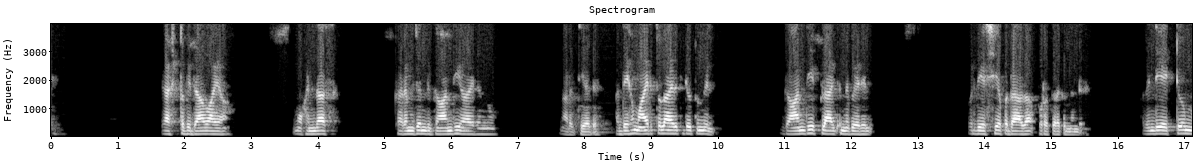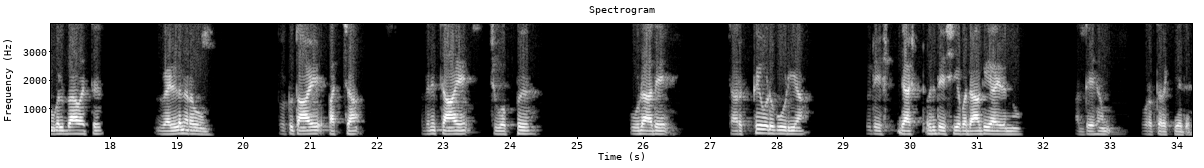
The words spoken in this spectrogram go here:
രാഷ്ട്രപിതാവായ മോഹൻദാസ് കരംചന്ദ് ഗാന്ധി ആയിരുന്നു നടത്തിയത്. അദ്ദേഹം ആയിരത്തി തൊള്ളായിരത്തി ഇരുപത്തൊന്നിൽ ഗാന്ധി ഫ്ലാഗ് എന്ന പേരിൽ ഒരു ദേശീയ പതാക പുറത്തിറക്കുന്നുണ്ട്. അതിന്റെ ഏറ്റവും മുകൾ ഭാഗത്ത് വെള്ള നിറവും തൊട്ടു താഴെ പച്ച അതിന് താഴെ ചുവപ്പ് കൂടാതെ ചർക്കയോട് കൂടിയ ഒരു ദേശീയ പതാകയായിരുന്നു അദ്ദേഹം പുറത്തിറക്കിയത്.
